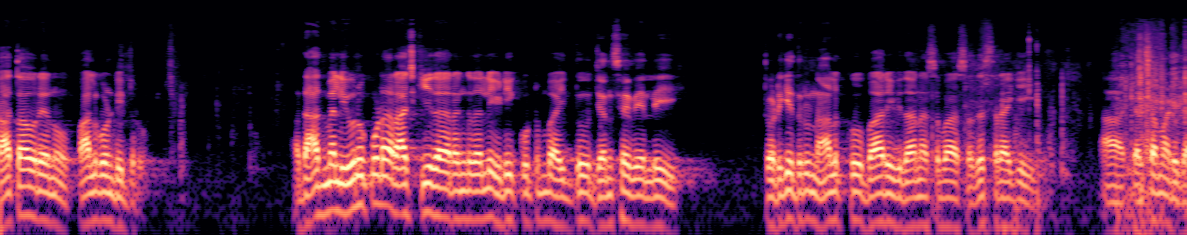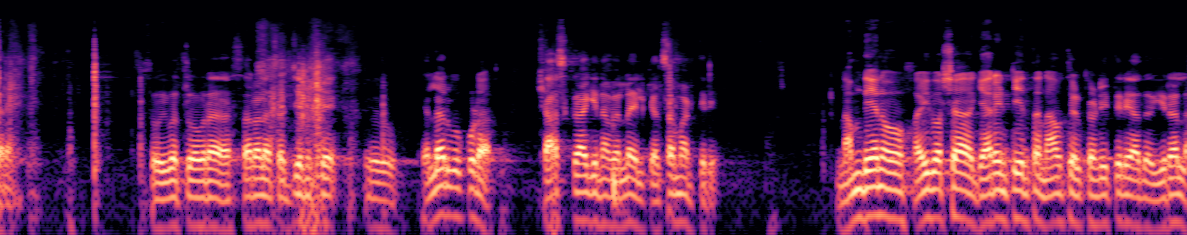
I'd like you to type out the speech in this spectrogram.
ತಾತ ಅವರೇನು ಪಾಲ್ಗೊಂಡಿದ್ರು. ಅದಾದ್ಮೇಲೆ ಇವರು ಕೂಡ ರಾಜಕೀಯದ ರಂಗದಲ್ಲಿ ಇಡೀ ಕುಟುಂಬ ಇದ್ದು ಜನಸೇವೆಯಲ್ಲಿ ತೊಡಗಿದ್ರು. ನಾಲ್ಕು ಬಾರಿ ವಿಧಾನಸಭಾ ಸದಸ್ಯರಾಗಿ ಕೆಲಸ ಮಾಡಿದ್ದಾರೆ. ಸೊ ಇವತ್ತು ಅವರ ಸರಳ ಸಜ್ಜನಿಕೆ ಎಲ್ಲರಿಗೂ ಕೂಡ ಶಾಸಕರಾಗಿ ನಾವೆಲ್ಲ ಇಲ್ಲಿ ಕೆಲಸ ಮಾಡ್ತೀರಿ. ನಮ್ದೇನು ಐದು ವರ್ಷ ಗ್ಯಾರಂಟಿ ಅಂತ ನಾವು ತಿಳ್ಕೊಂಡಿರ್ತೀರಿ ಅದು ಇರಲ್ಲ.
